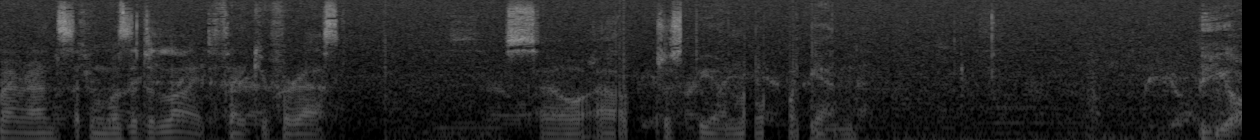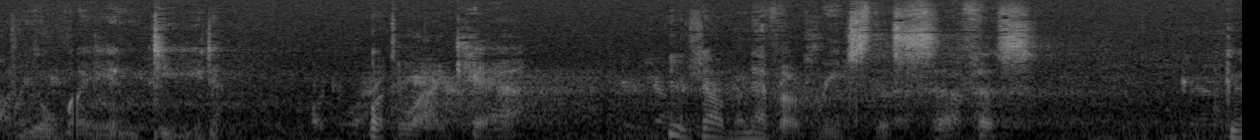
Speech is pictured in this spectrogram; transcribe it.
My ransacking was a delight, thank you for asking. So I'll just be on my way again. Be on your way indeed. What do I care? You shall never reach the surface. Go,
